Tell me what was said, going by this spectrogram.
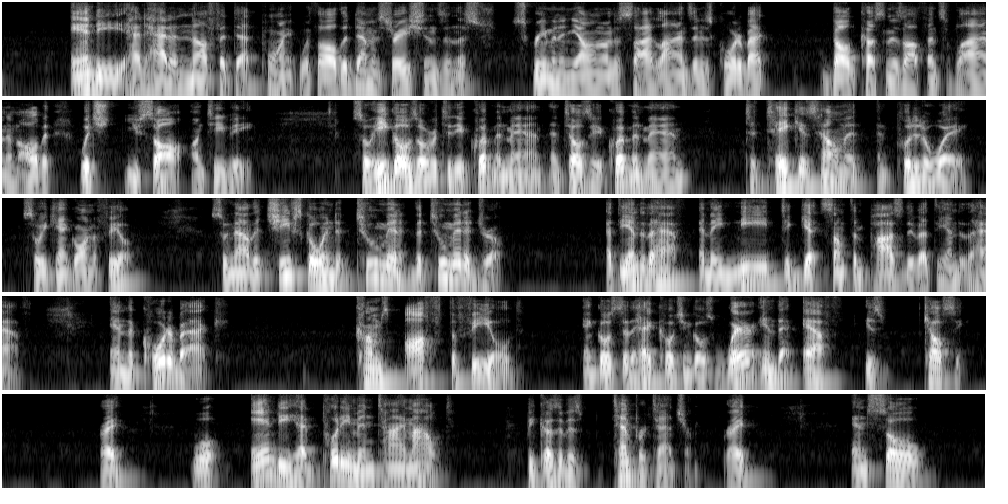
Andy had had enough at that point with all the demonstrations and the screaming and yelling on the sidelines, and his quarterback dog cussing his offensive line and all of it, which you saw on TV so he goes over to the equipment man and tells the equipment man to take his helmet and put it away so he can't go on the field. So now the Chiefs go into two minute, the two minute drill at the end of the half, and they need to get something positive at the end of the half. And the quarterback comes off the field and goes to the head coach and goes, Where in the F is Kelce, Right? Well, Andy had put him in timeout because of his temper tantrum, right? And so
